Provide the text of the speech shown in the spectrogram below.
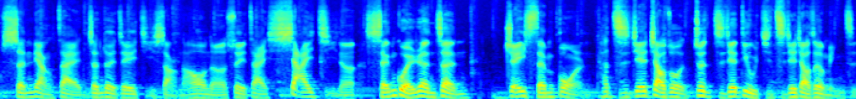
声量在针对这一集上，然后呢，所以在下一集呢，神鬼认证 Jason Bourne，他直接叫做就直接第五集直接叫这个名字，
